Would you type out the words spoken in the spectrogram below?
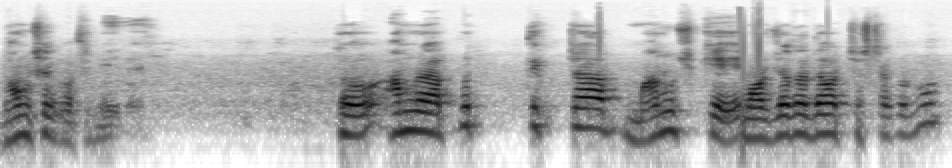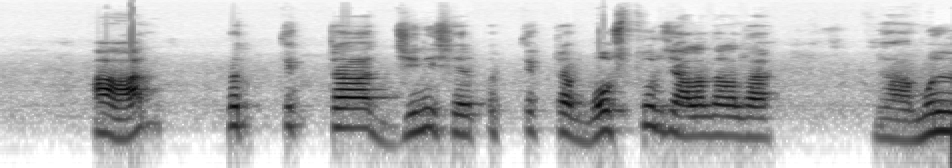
ধ্বংসের পথে নিয়ে যায়। তো আমরা প্রত্যেকটা মানুষকে মর্যাদা দেওয়ার চেষ্টা করব। আর প্রত্যেকটা জিনিসের প্রত্যেকটা বস্তুর যে আলাদা আলাদা মূল্য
